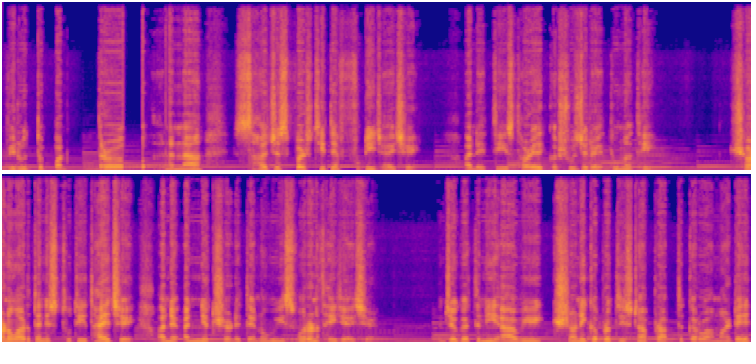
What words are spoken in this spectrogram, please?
વિરુદ્ધ પત્રના સહજ સ્પર્શથી તે ફૂટી જાય છે અને તે સ્થળે કશું જ રહેતું નથી. ક્ષણવાર તેની સ્તુતિ થાય છે અને અન્ય ક્ષણે તેનું વિસ્મરણ થઈ જાય છે. જગતની આવી ક્ષણિક પ્રતિષ્ઠા પ્રાપ્ત કરવા માટે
